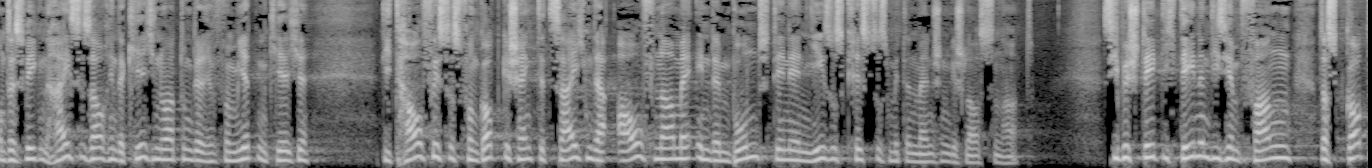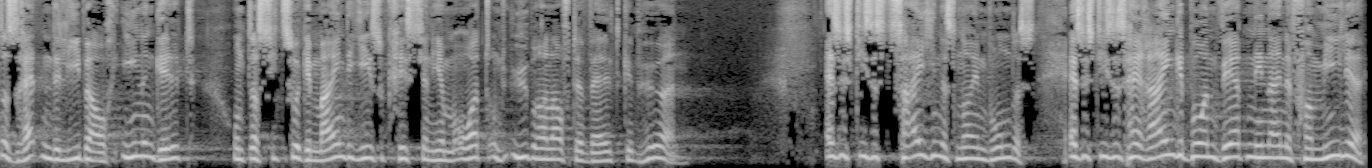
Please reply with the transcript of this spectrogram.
Und deswegen heißt es auch in der Kirchenordnung der reformierten Kirche, die Taufe ist das von Gott geschenkte Zeichen der Aufnahme in den Bund, den er in Jesus Christus mit den Menschen geschlossen hat. Sie bestätigt denen, die sie empfangen, dass Gottes rettende Liebe auch ihnen gilt und dass sie zur Gemeinde Jesu Christi an ihrem Ort und überall auf der Welt gehören. Es ist dieses Zeichen des neuen Bundes. Es ist dieses Hereingeboren werden in eine Familie.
